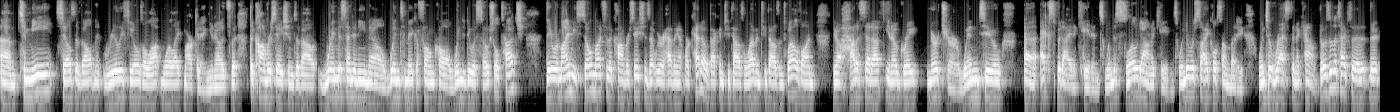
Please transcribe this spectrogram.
um, to me, sales development really feels a lot more like marketing. You know, it's the, the conversations about when to send an email, when to make a phone call, when to do a social touch they remind me so much of the conversations that we were having at Marketo back in 2011, 2012 on, you know, how to set up, you know, great nurture, when to uh, expedite a cadence, when to slow down a cadence, when to recycle somebody, when to rest an account. Those are the types of the,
